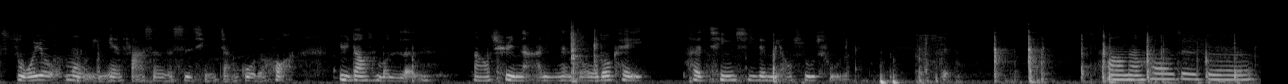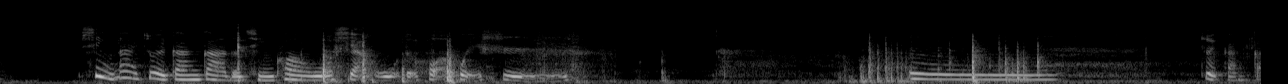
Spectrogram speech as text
所有梦里面发生的事情、讲过的话、遇到什么人，然后去哪里那种，我都可以。很清晰的描述出来，对，好，然后这个性爱最尴尬的情况，我想我的话会是，嗯，最尴尬，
